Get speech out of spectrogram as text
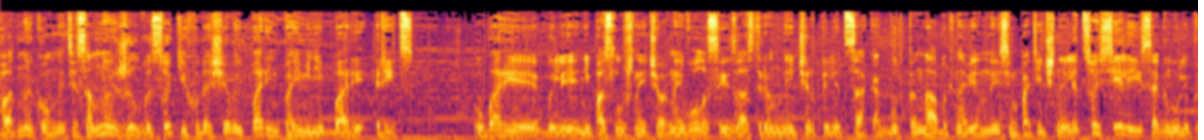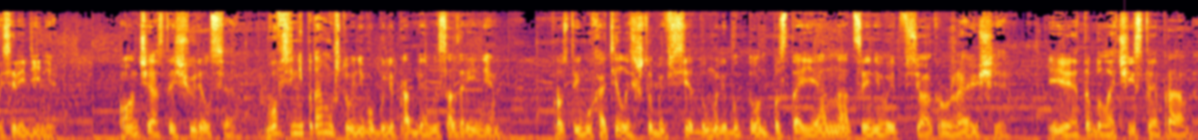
в одной комнате со мной жил высокий худощавый парень по имени Барри Риц – у Барри были непослушные черные волосы и заостренные черты лица, как будто на обыкновенное симпатичное лицо сели и согнули посередине. Он часто щурился, вовсе не потому, что у него были проблемы со зрением. Просто ему хотелось, чтобы все думали, будто он постоянно оценивает все окружающее. И это была чистая правда.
